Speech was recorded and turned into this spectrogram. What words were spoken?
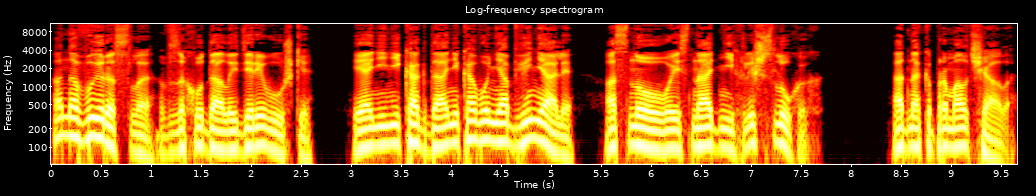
Она выросла в захудалой деревушке, и они никогда никого не обвиняли, основываясь на одних лишь слухах. Однако промолчала.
